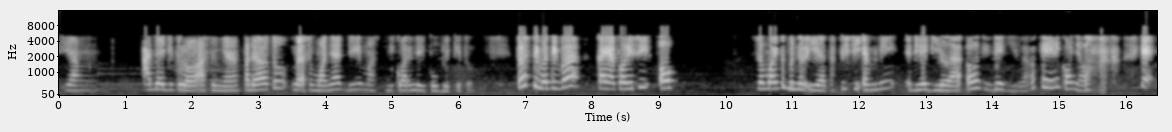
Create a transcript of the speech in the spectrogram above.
yang ada gitu loh aslinya. Padahal tuh nggak semuanya di mas dikeluarin dari publik gitu. Terus tiba-tiba kayak polisi oh semua itu bener. Iya tapi si M ini dia gila. Oh dia gila. Oke ini konyol. Kayak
